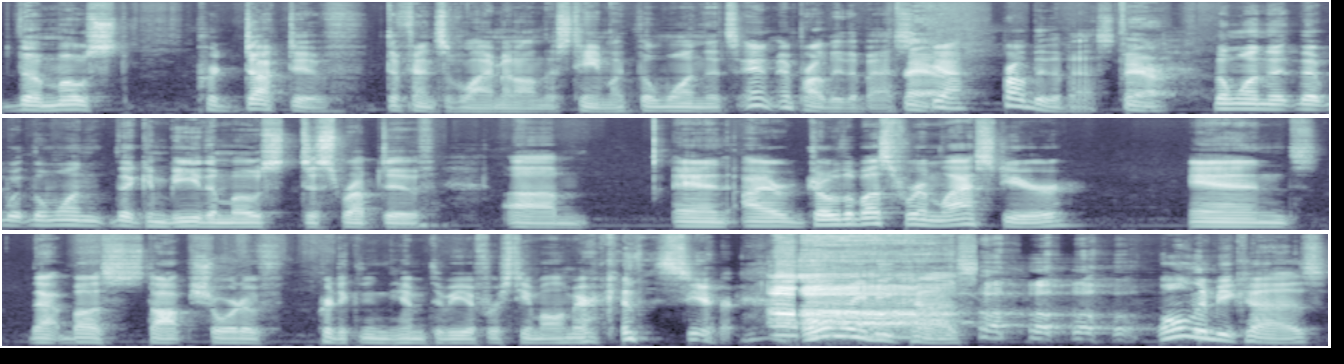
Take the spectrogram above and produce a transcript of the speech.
the most productive defensive lineman on this team, like the one that's and, and probably the best. Fair. Yeah, probably the best. Fair. The one that, that the one that can be the most disruptive. Um, and I drove the bus for him last year, and that bus stopped short of predicting him to be a first team All American this year. Oh! Only because, only because.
